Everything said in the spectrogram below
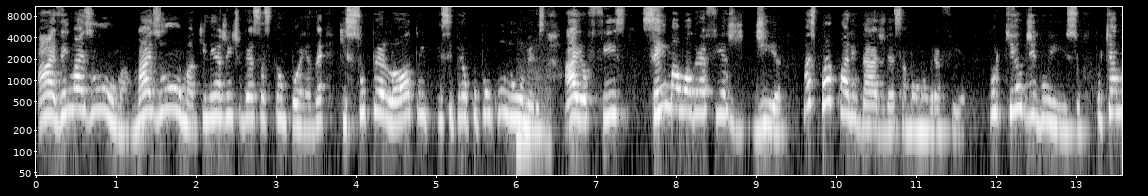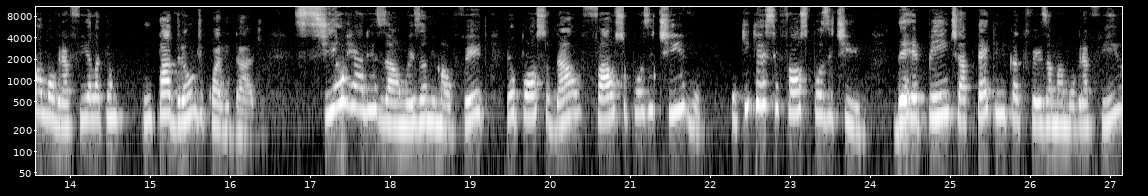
ah, vem mais uma, mais uma, que nem a gente vê essas campanhas, né? Que superlotam e se preocupam com números. Ah, eu fiz 100 mamografias dia. Mas qual a qualidade dessa mamografia? Por que eu digo isso? Porque a mamografia ela tem um um padrão de qualidade. Se eu realizar um exame mal feito, eu posso dar um falso positivo. O que, que é esse falso positivo? De repente, a técnica que fez a mamografia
